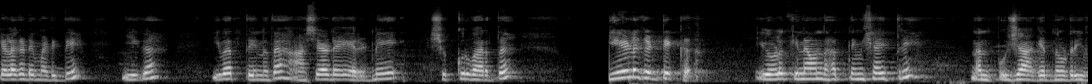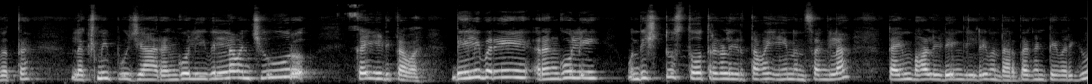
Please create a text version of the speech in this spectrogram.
ಕೆಳಗಡೆ ಮಾಡಿದ್ದೆ. ಈಗ ಇವತ್ತೇನದ, ಆಷಾಢ ಎರಡನೇ ಶುಕ್ರವಾರದ ಏಳು ಗಂಟೆಗೆ ಏಳಕ್ಕಿನ್ನ ಒಂದು ಹತ್ತು ನಿಮಿಷ ಐತ್ರಿ ನನ್ನ ಪೂಜೆ ಆಗ್ಯದ ನೋಡ್ರಿ ಇವತ್ತು. ಲಕ್ಷ್ಮೀ ಪೂಜಾ, ರಂಗೋಲಿ ಇವೆಲ್ಲ ಒಂಚೂರು ಕೈ ಹಿಡಿತಾವ. ಡೈಲಿ ಬರೀ ರಂಗೋಲಿ ಒಂದಿಷ್ಟು ಸ್ತೋತ್ರಗಳು ಇರ್ತಾವ, ಏನು ಅನ್ಸಂಗಿಲ್ಲ. ಟೈಮ್ ಭಾಳ ಹಿಡಿಯಂಗಿಲ್ಲ ರೀ ಒಂದು ಅರ್ಧ ಗಂಟೆವರೆಗೂ.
